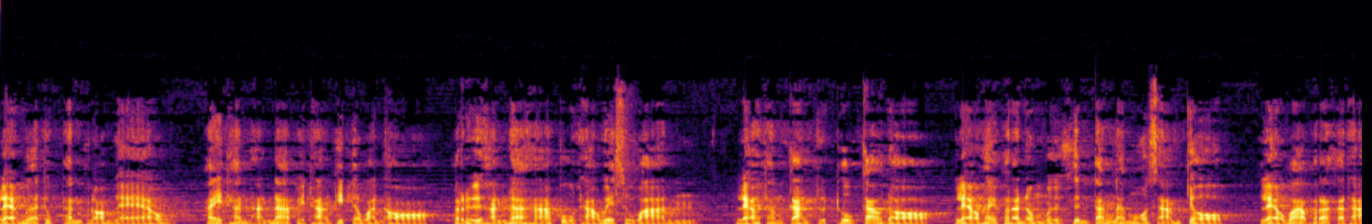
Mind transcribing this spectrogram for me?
และเมื่อทุกท่านพร้อมแล้ว ให้ท่านหันหน้าไปทางทิศตะวันออก หรือหันหน้าหาปู่ท้าเวสุวรรณแล้วทำการจุดธูปเก้าดอก แล้วให้พระนมมือขึ้นตั้งนโมสามจบ แล้วว่าพระคาถา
